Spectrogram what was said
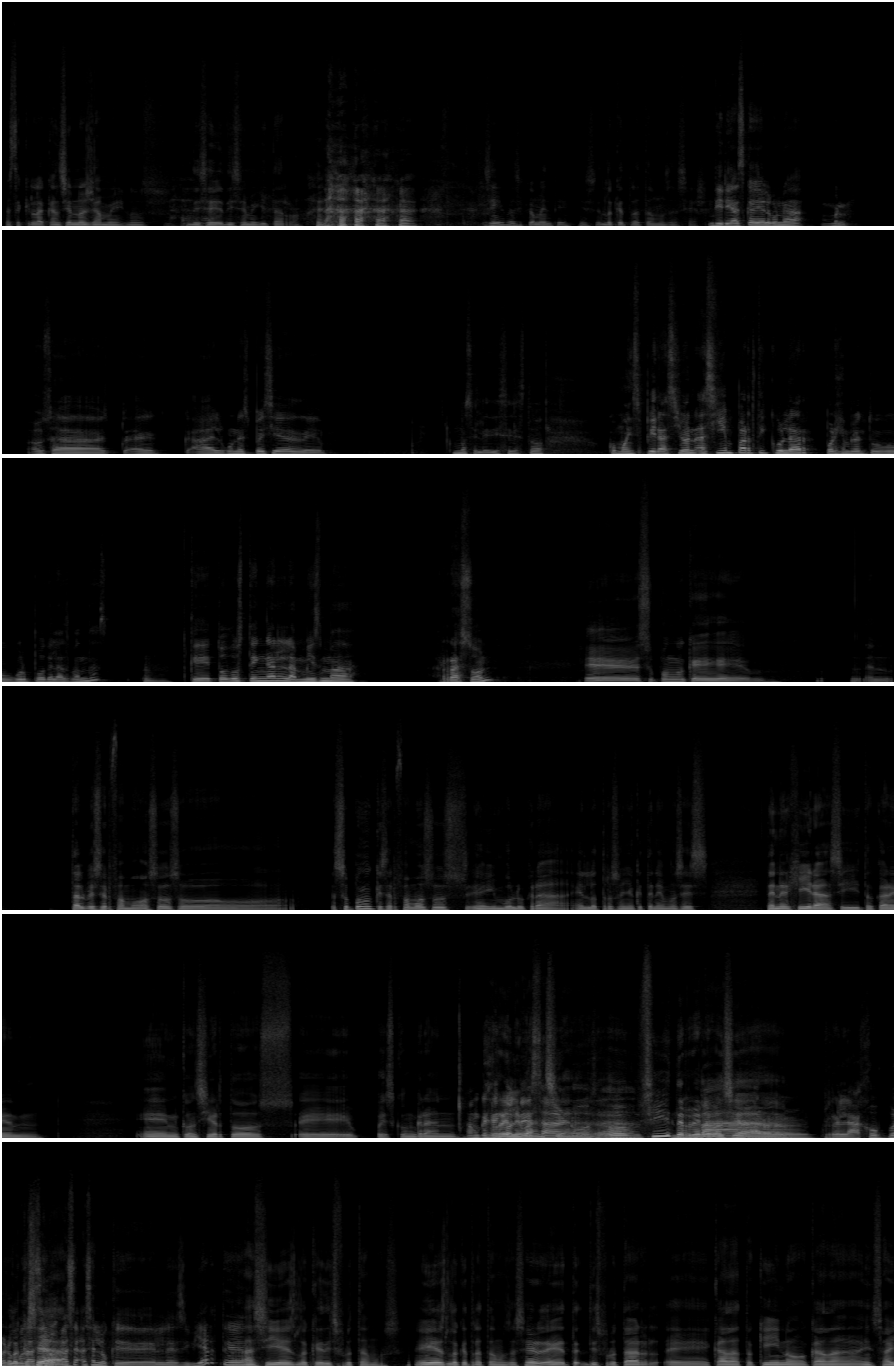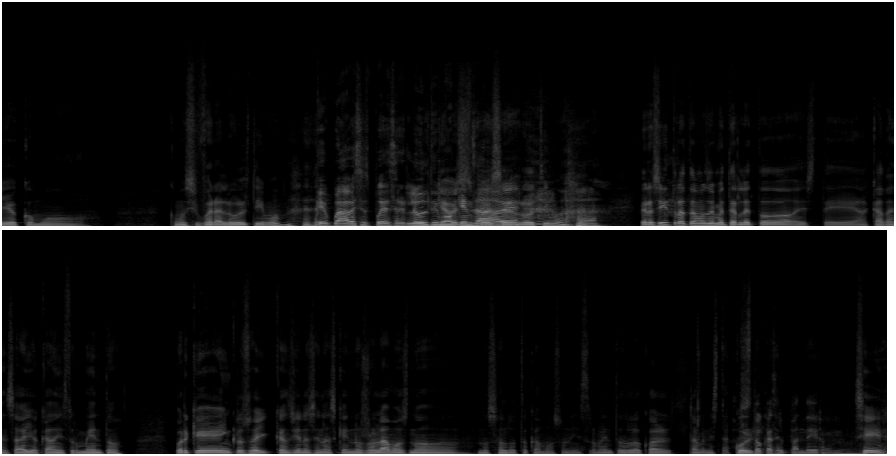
hasta que la canción nos llame, nos dice dice mi guitarra. sí, básicamente es lo que tratamos de hacer. ¿Dirías que hay alguna, bueno, o sea, eh, alguna especie de ¿cómo se le dice esto? Como inspiración así en particular, por ejemplo, en tu grupo de las bandas, que todos tengan la misma razón eh, supongo que tal vez ser famosos o... Supongo que ser famosos eh, involucra el otro sueño que tenemos es tener giras y tocar en, en conciertos eh, pues con gran Aunque sea relevancia. ¿no? sí, de relevancia. relajo, pero pues hacen, Lo, que les divierte. Así es lo que disfrutamos. Es lo que tratamos de hacer, eh, disfrutar eh, cada toquín o cada ensayo como, como si fuera el último. Que a veces puede ser el último, quién sabe. Puede ser el último. Pero sí tratamos de meterle todo este, a cada ensayo, a cada instrumento. Porque incluso hay canciones en las que nos rolamos, no, no solo tocamos un instrumento, lo cual también está cool. tocas el pandero, ¿no? Sí.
